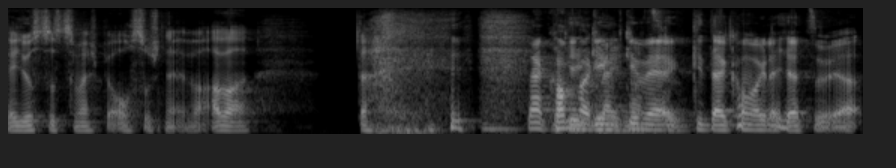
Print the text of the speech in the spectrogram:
der Justus zum Beispiel auch so schnell war. Aber da, da kommen wir gleich wir, Da kommen wir gleich dazu, ja.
